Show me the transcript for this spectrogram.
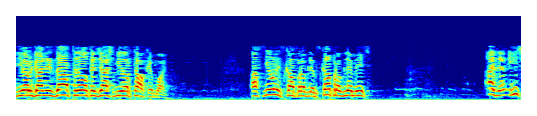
një organizatë 36.000 ortak e majnë Asnjëni s'ka problem, s'ka problem hiç. Ajde, hiç,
